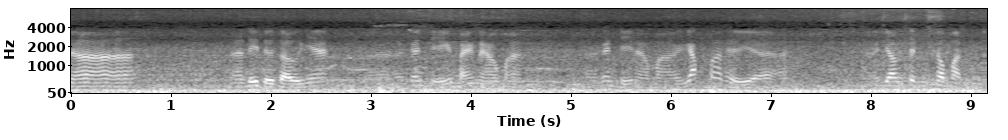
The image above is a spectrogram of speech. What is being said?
uh, đi từ từ nha. Uh, các anh chị các bạn nào mà uh, các anh chị nào mà gấp á, thì uh, cho em xin comment uh,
